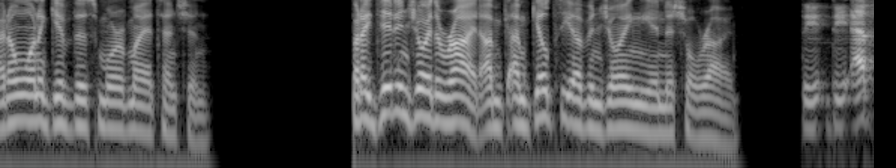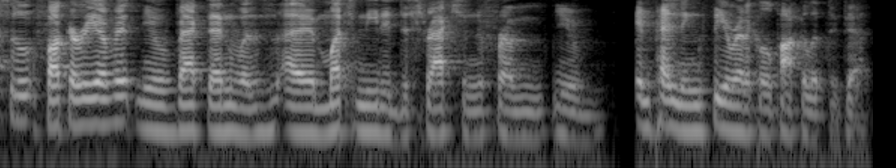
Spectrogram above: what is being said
I don't want to give this more of my attention. But I did enjoy the ride. I'm I'm guilty of enjoying the initial ride. The the absolute fuckery of it, you know, back then was a much needed distraction from you know impending theoretical apocalyptic death.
